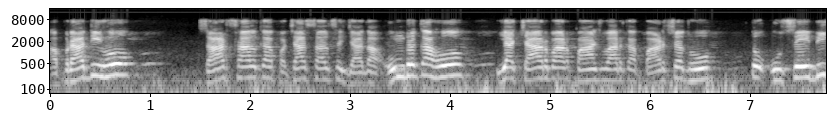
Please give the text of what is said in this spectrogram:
अपराधी हो साठ साल का पचास साल से ज़्यादा उम्र का हो या चार बार पाँच बार का पार्षद हो तो उसे भी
